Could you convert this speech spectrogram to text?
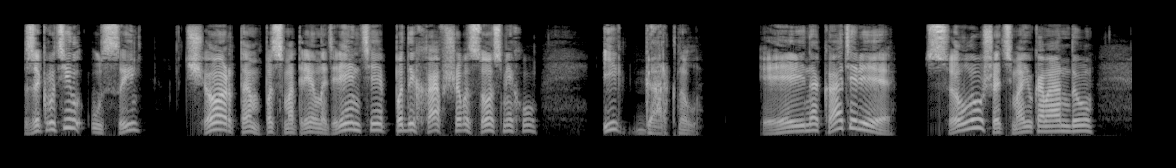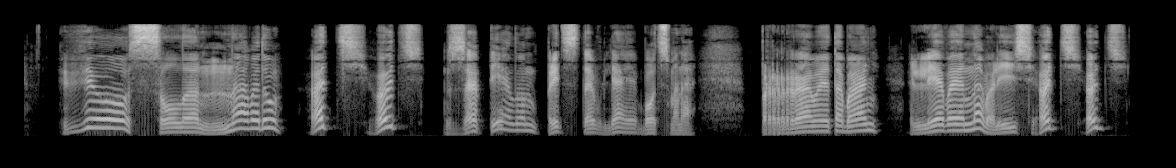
закрутил усы, чертом посмотрел на Терентия, подыхавшего со смеху, и гаркнул. «Эй, на катере! слушать мою команду. Весла на воду! Ать, ать!» — запел он, представляя боцмана. «Правая табань, левая навались! Ать, ать!»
